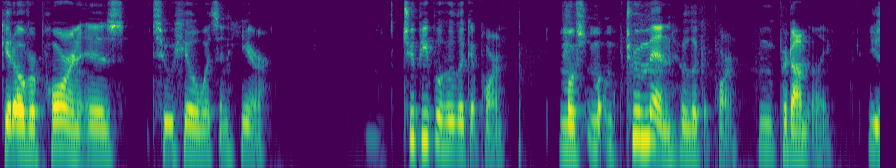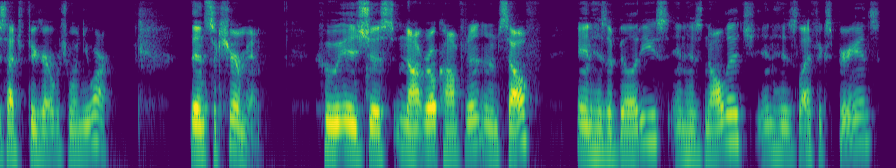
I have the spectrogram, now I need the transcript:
get over porn is to heal what's in here. Two people who look at porn, most two men who look at porn predominantly. You just have to figure out which one you are. The insecure man, who is just not real confident in himself, in his abilities, in his knowledge, in his life experience.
